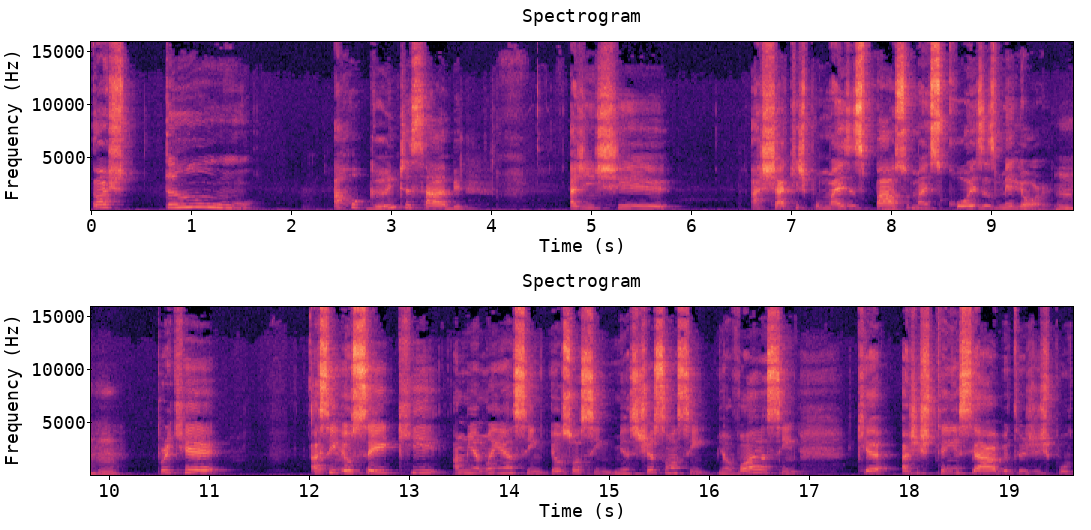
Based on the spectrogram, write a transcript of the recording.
Eu acho tão arrogante, sabe? A gente achar que, tipo, mais espaço, mais coisas, melhor. Uhum. Porque, assim, eu sei que a minha mãe é assim, eu sou assim, minhas tias são assim, minha avó é assim, que a gente tem esse hábito de, tipo,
